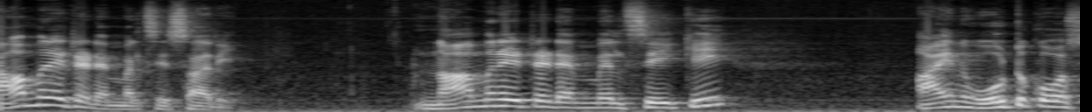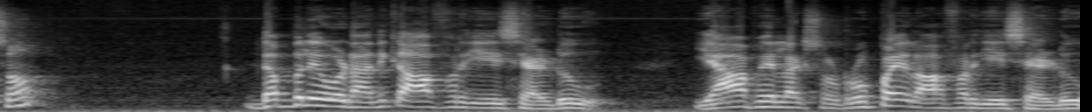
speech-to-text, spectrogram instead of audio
nominated MLC sorry nominated ఎమ్మెల్సీకి ఆయన ఓటు కోసం డబ్బులు ఇవ్వడానికి ఆఫర్ చేశాడు. యాభై లక్షల రూపాయలు ఆఫర్ చేశాడు.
